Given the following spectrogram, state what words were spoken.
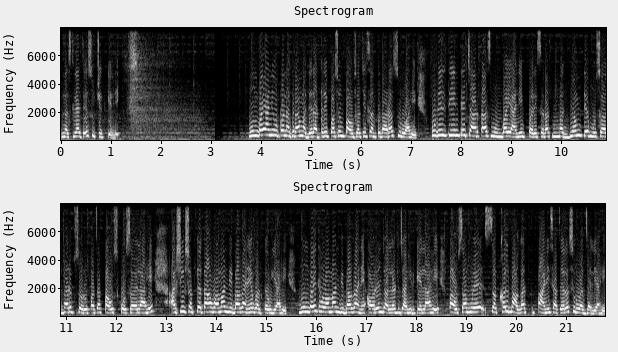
नसल्याचे सूचित केले. मुंबई आणि उपनगरामध्ये रात्रीपासून पावसाची संतधारा सुरू आहे. पुढील तीन ते चार तास मुंबई आणि परिसरात मध्यम ते मुसळधार स्वरूपाचा पाऊस कोसळला आहे अशी शक्यता हवामान विभागाने वर्तवली आहे. मुंबईत हवामान विभागाने ऑरेंज अलर्ट जाहीर केला आहे. पावसामुळे सखल भागात पाणी साचायला सुरुवात झाली आहे.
